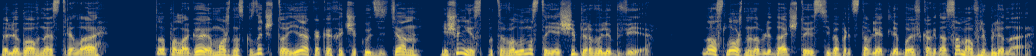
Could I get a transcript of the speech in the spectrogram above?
любовная стрела, то, полагаю, можно сказать, что я, как и Хачикудзитян, еще не испытывала настоящей первой любви. Но сложно наблюдать, что из себя представляет любовь, когда сама влюблена.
